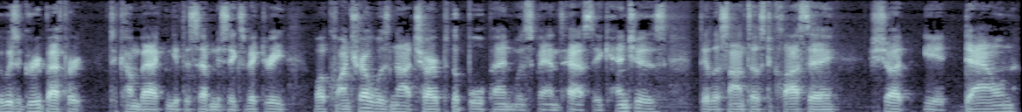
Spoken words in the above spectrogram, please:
It was a group effort to come back and get the 7 6 victory. While Quantrill was not sharp, the bullpen was fantastic. Hentges, De Los Santos to Clase shut it down.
